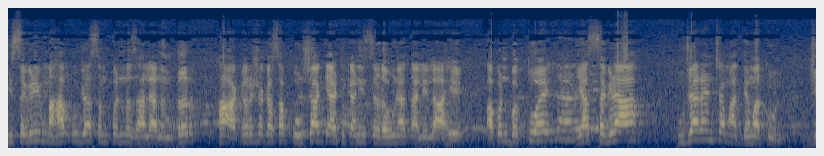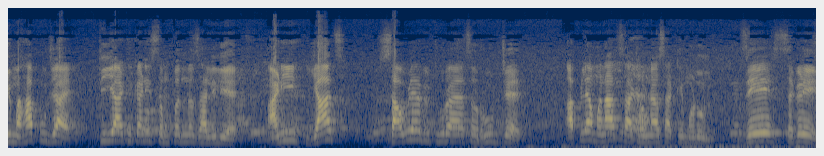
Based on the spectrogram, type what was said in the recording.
ही सगळी महापूजा संपन्न झाल्यानंतर हा आकर्षक असा पोशाख या ठिकाणी चढवण्यात आलेला आहे. आपण बघतोय या सगळ्या पुजाऱ्यांच्या माध्यमातून जी महापूजा आहे ती या ठिकाणी संपन्न झालेली आहे. आणि याच सावळ्या विठुरायाचं रूप जे आहे आपल्या मनात साठवण्यासाठी म्हणून जे सगळे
